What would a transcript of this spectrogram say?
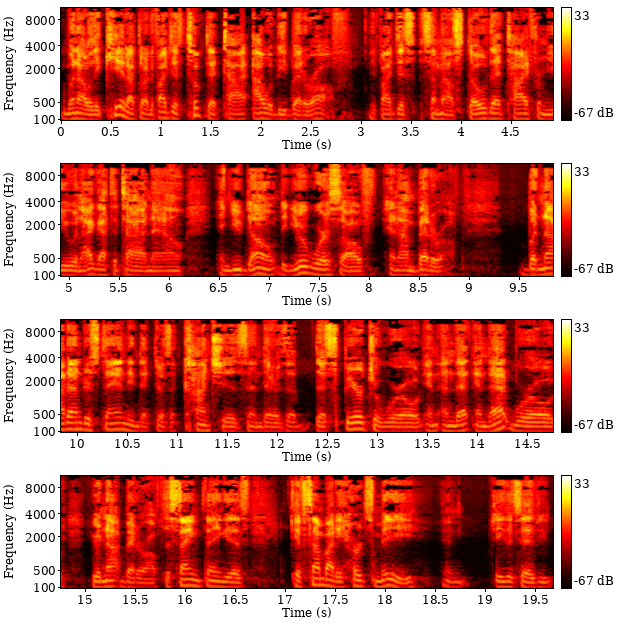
when I was a kid, I thought if I just took that tie, I would be better off. If I just somehow stole that tie from you and I got the tie now and you don't, then you're worse off and I'm better off. But not understanding that there's a conscious and there's a the spiritual world and, and that in that world you're not better off. The same thing is if somebody hurts me and Jesus says you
